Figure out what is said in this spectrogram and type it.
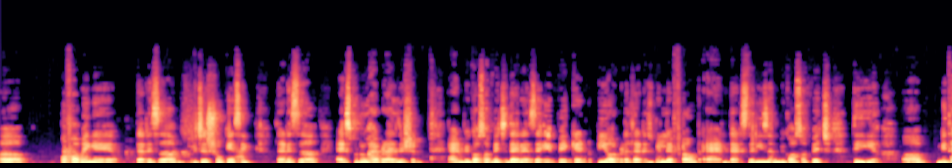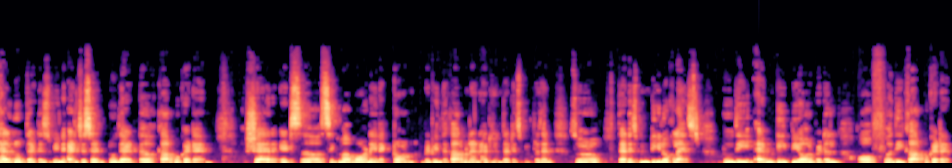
uh, performing a that is uh, which is showcasing that is a sp2 hybridization. And because of which there is a vacant p orbital that has been left out and that's the reason because of which the uh, methyl group that has been adjacent to that uh, carbocation share its uh, sigma bond electron between the carbon and hydrogen that has been present. So that has been delocalized to the empty p orbital of the carbocation.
